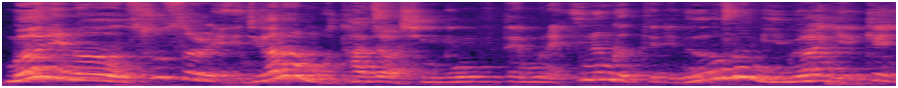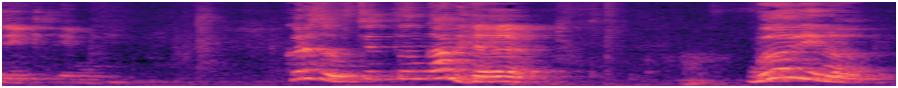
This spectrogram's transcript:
머리는 수술을 애지간하면 못하죠. 신경 때문에 이런 것들이 너무 미묘하게 엮여져 있기 때문에. 그래서 어쨌든 간에 머리는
